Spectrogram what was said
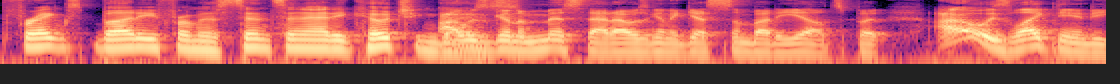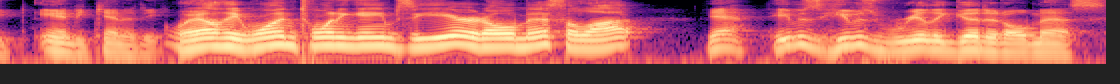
Frank's buddy from his Cincinnati coaching days. I was gonna miss that. I was gonna guess somebody else, but I always liked Andy Andy Kennedy. Well, he won 20 games a year at Ole Miss a lot, Yeah, he was he was really good at Ole Miss.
